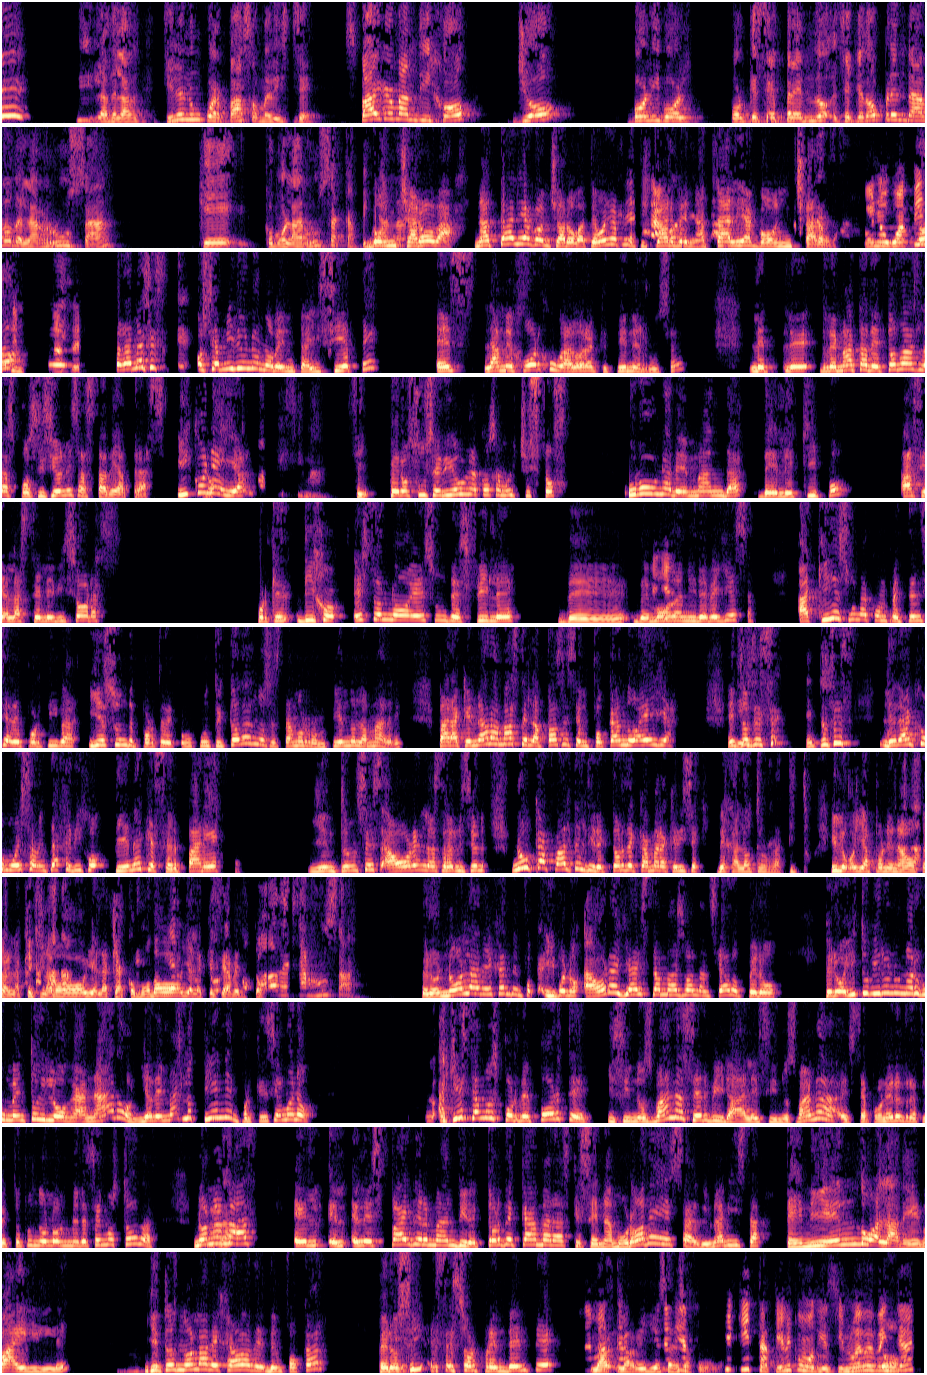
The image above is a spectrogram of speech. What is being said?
Sí, la de las, tienen un cuerpazo, me dice. Spider-Man dijo, yo, voleibol, porque se prendó, se quedó prendado de la rusa, que, como la rusa capitana. Goncharova, Natalia Goncharova, te voy a platicar de Natalia Goncharova. Bueno, guapísima. Pero además es, eh, o sea, mide 1.97, es la mejor jugadora que tiene Rusia, le, remata de todas las posiciones hasta de atrás. Y con ella, sí, pero sucedió una cosa muy chistosa. Hubo una demanda del equipo hacia las televisoras, porque dijo, esto no es un desfile de, de moda ni de belleza. Aquí es una competencia deportiva y es un deporte de conjunto y todas nos estamos rompiendo la madre para que nada más te la pases enfocando a ella. Entonces, entonces le dan como esa ventaja y dijo, tiene que ser parejo. Y entonces ahora en las transmisiones, nunca falta el director de cámara que dice, déjala otro ratito. Y luego ya ponen a otra, a la que clavó, y a la que acomodó, y a la que se aventó. Pero no la dejan de enfocar. Y bueno, ahora ya está más balanceado, pero, pero ahí tuvieron un argumento y lo ganaron. Y además lo tienen, porque decían, bueno, aquí estamos por deporte. Y si nos van a hacer virales, y nos van a, este, a poner el reflector, pues no lo merecemos todas. No nada más el, el, el Spider-Man, director de cámaras, que se enamoró de esa, de una vista, teniendo a la de baile, y entonces no la dejaba de, de enfocar. Pero sí, es, es sorprendente la, la, belleza de esa jugada. Chiquita, tiene como 19, 20 no, años.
